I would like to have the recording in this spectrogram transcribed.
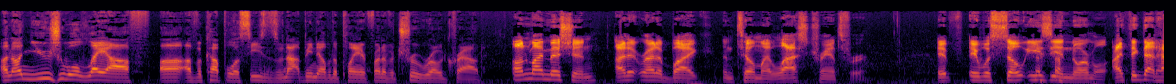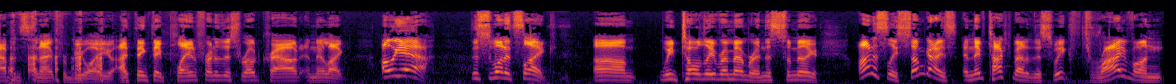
an unusual layoff uh, of a couple of seasons of not being able to play in front of a true road crowd. On my mission, I didn't ride a bike until my last transfer. It, it was so easy and normal. I think that happens tonight for BYU. I think they play in front of this road crowd and they're like, oh, yeah, this is what it's like. Um, we totally remember, and this is familiar. Honestly, some guys, and they've talked about it this week, thrive on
